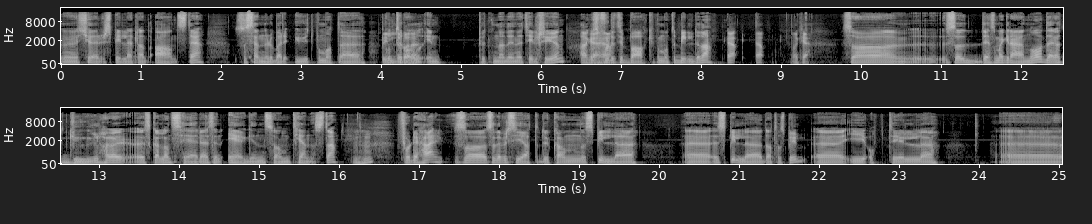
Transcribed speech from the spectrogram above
eh, kjører spillet et eller annet annet sted. så sender du bare ut på en måte kontrollinputene dine til skyen, okay, og så får du tilbake på en måte bildet. da ja. ja, Okay. Så, så det som er greia nå, det er at Google har, skal lansere sin egen sånn tjeneste Mhm. for det her. Så, så det vil si at du kan spille, eh, spille dataspill eh, i opptil uh,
